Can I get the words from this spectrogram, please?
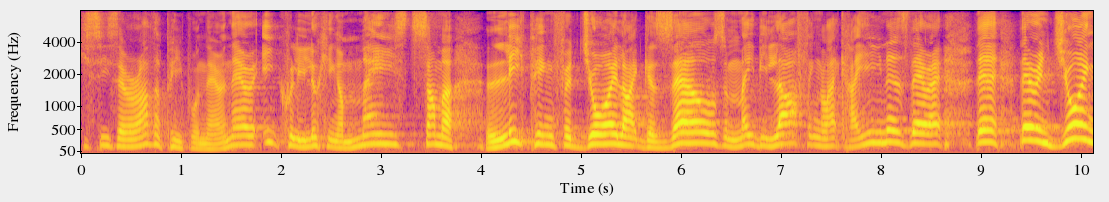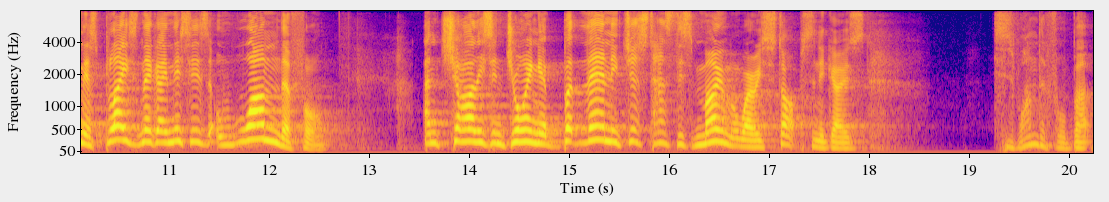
he sees there are other people in there, and they're equally looking amazed. Some are leaping for joy like gazelles and maybe laughing like hyenas. They're, uh, they're, they're enjoying this place and they're going, This is wonderful. And Charlie's enjoying it, but then he just has this moment where he stops and he goes, This is wonderful, but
